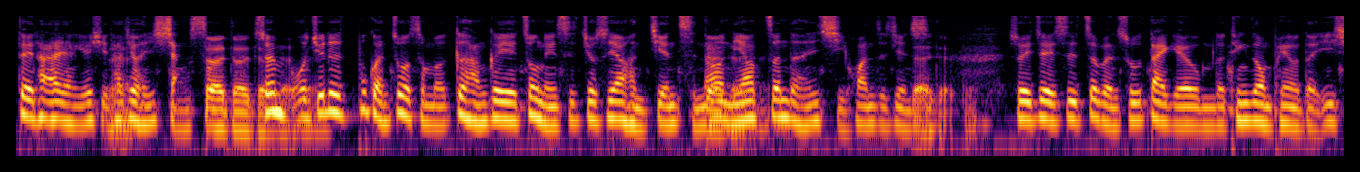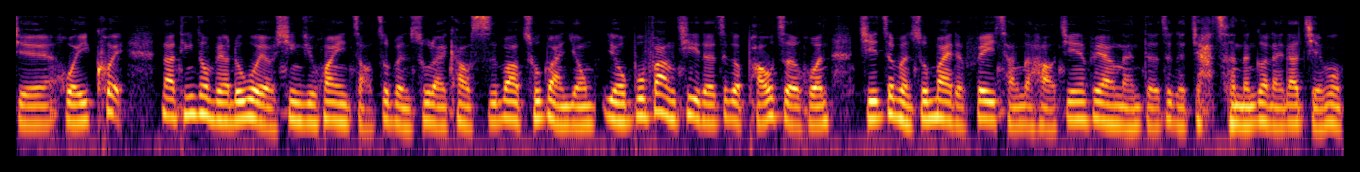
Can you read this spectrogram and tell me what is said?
对他来讲，也许他就很享受。对对对。所以我觉得不管做什么，各行各业，重点是就是要很坚持，然后你要真的很喜欢这件事。对对对。所以这也是这本书带给我们的听众朋友的一些回馈。那听众朋友如果有兴趣，欢迎找这本书来靠时报出版《永永不放弃的这个跑者魂》。其实这本书卖的。非常的好，今天非常难得，这个嘉泽能够来到节目。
